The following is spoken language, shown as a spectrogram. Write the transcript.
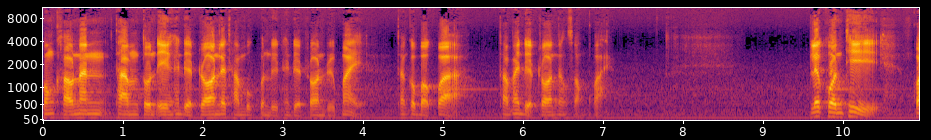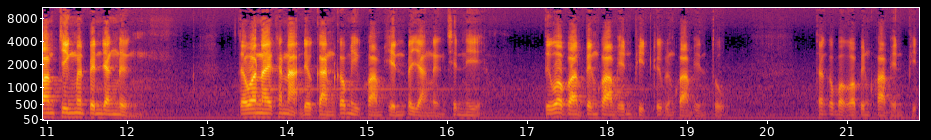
ของเขานั้นทำตนเองให้เดือดร้อน และทำบุคคลอื่นให้เดือดร้อนหรือไม่ ท่านก็บอกว่าทำให้เดือดร้อนทั้งสองฝ่าย แล้วคนที่ความจริงมันเป็นอย่างหนึ่ง แต่ว่าในขณะเดียวกันก็มีความเห็นไปอย่างหนึ่ง เช่นนี้หรือว่าเป็นความเห็นผิดหรือเป็นความเห็นถูกท่านก็บอกว่าเป็นความเห็นผิด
